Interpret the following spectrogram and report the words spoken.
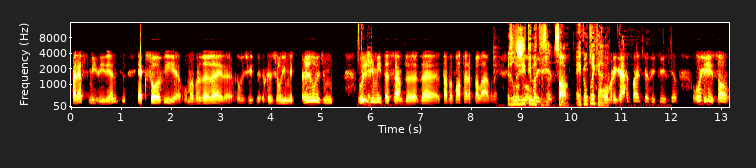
Parece-me evidente é que só havia uma verdadeira legitimação da, da, Estava a faltar a palavra. Legitimação. É complicado. Obrigado, vai ser difícil. Rui só,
